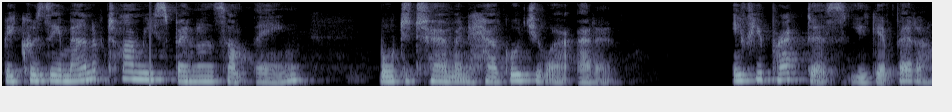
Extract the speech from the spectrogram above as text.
Because the amount of time you spend on something will determine how good you are at it. If you practice, you get better.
